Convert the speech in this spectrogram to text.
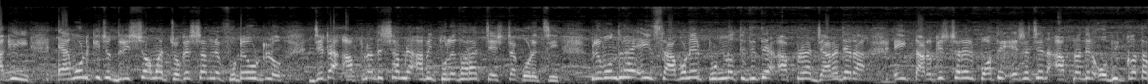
আগেই এমন কিছু দৃশ্য আমার চোখের সামনে ফুটে উঠল, যেটা আপনাদের সামনে আমি তুলে ধরার চেষ্টা করেছি। প্রিয় বন্ধুরা, এই শ্রাবণের পুণ্যতিথিতে আপনারা যারা যারা এই তারকেশ্বরের পথে এসেছেন, আপনাদের অভিজ্ঞতা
